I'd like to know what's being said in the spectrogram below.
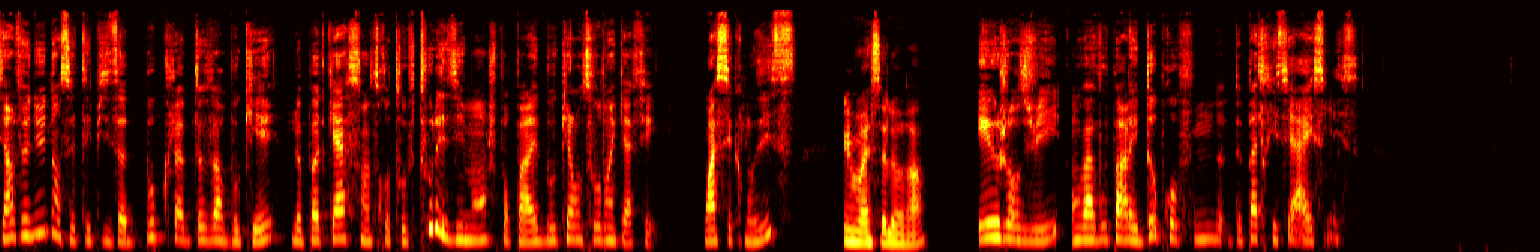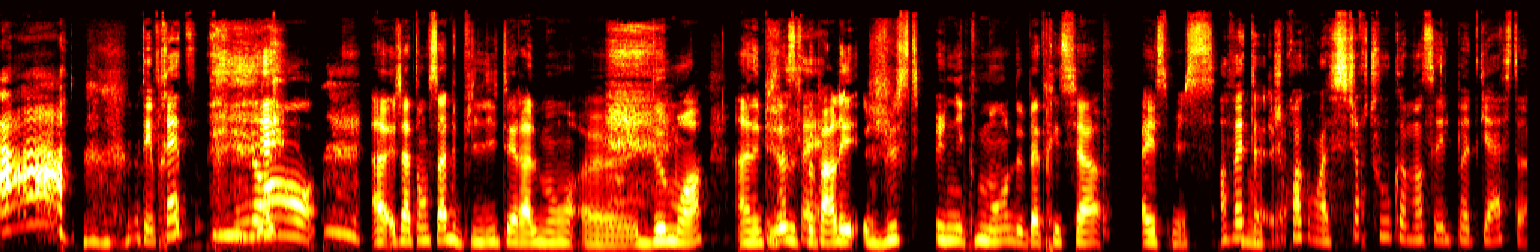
Bienvenue dans cet épisode Book Club d'Overbooké, le podcast où on se retrouve tous les dimanches pour parler de bouquins autour d'un café. Moi, c'est Candice. Et moi, c'est Laura. Et aujourd'hui, on va vous parler d'Eau profonde de Patricia Highsmith. Ah T'es prête? Non Euh, J'attends ça depuis littéralement euh, deux mois. Un épisode Je où je peux parler juste uniquement de Patricia Highsmith. En fait, Donc, je crois qu'on va surtout commencer le podcast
